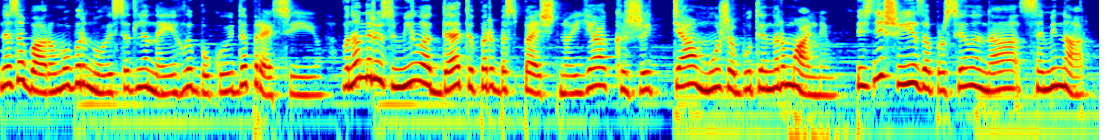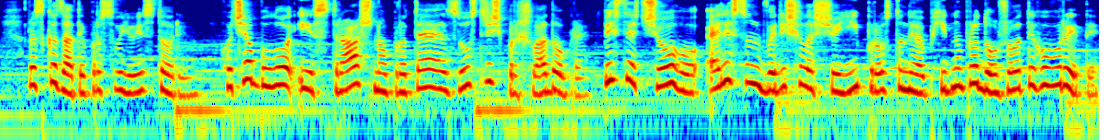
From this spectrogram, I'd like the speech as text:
незабаром обернулися для неї глибокою депресією. Вона не розуміла, де тепер безпечно, як життя може бути нормальним. Пізніше її запросили на семінар, розказати про свою історію. Хоча було і страшно, проте зустріч пройшла добре. Після чого Елісон вирішила, що їй просто необхідно продовжувати говорити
